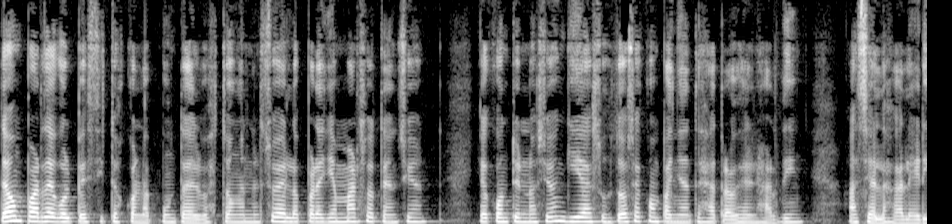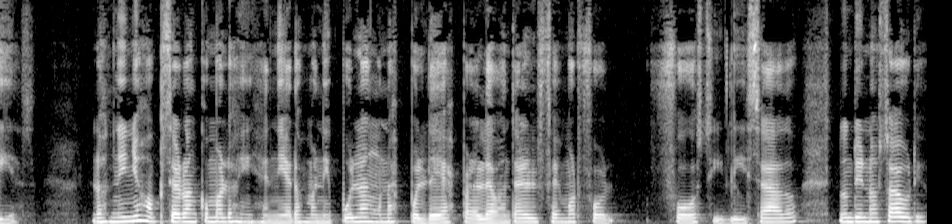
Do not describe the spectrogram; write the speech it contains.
Da un par de golpecitos con la punta del bastón en el suelo para llamar su atención y a continuación guía a sus dos acompañantes a través del jardín hacia las galerías. Los niños observan cómo los ingenieros manipulan unas poldeas para levantar el fémur fosilizado de un dinosaurio.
